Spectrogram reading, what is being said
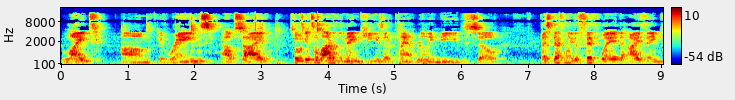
light, um, it rains outside. So it gets a lot of the main keys that a plant really needs. So that's definitely the fifth way that I think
